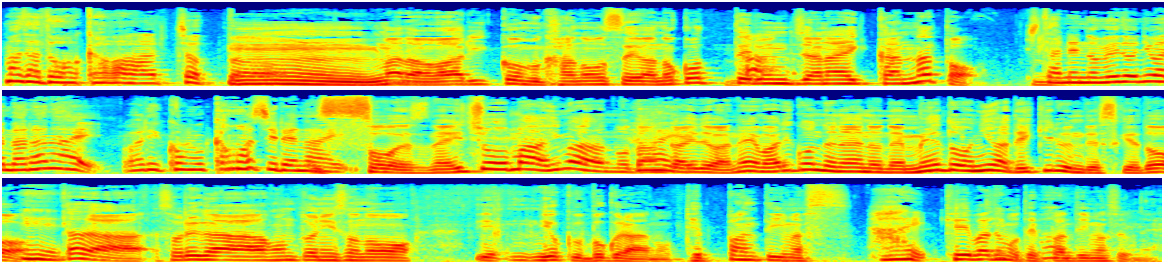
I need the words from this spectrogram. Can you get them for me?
まだどうかはちょっと。うん、まだ割り込む可能性は残ってるんじゃないかなと。下値のめどにはならない、割り込むかもしれない。そうですね。一応まあ今の段階ではね、はい、割り込んでないので、めどにはできるんですけど、ええ、ただ、それが本当にその、よく僕ら、あの、鉄板って言います。はい。競馬でも鉄板って言いますよね。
